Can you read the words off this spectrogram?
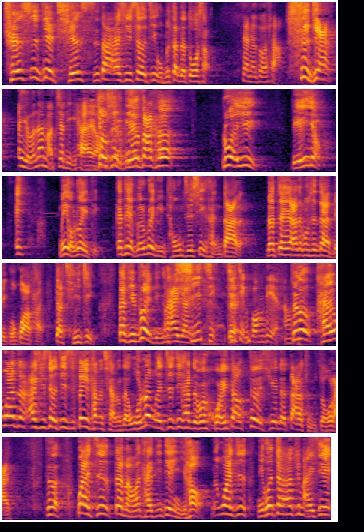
全世界前十大 IC 设计，我们占了多少？占了多少？四家。哎呦，那么这厉害哦！就是联发科、瑞昱、联友，哎，没有瑞鼎，刚才有个瑞鼎同质性很大的。那这家公司在美国挂牌，叫奇景。但其实瑞鼎跟它一样，奇景，奇景光电啊。就是台湾的 IC 设计是非常强的。我认为资金开始会回到这些的大主轴来。这个外资在买完台积电以后，那外资你会叫他去买一些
